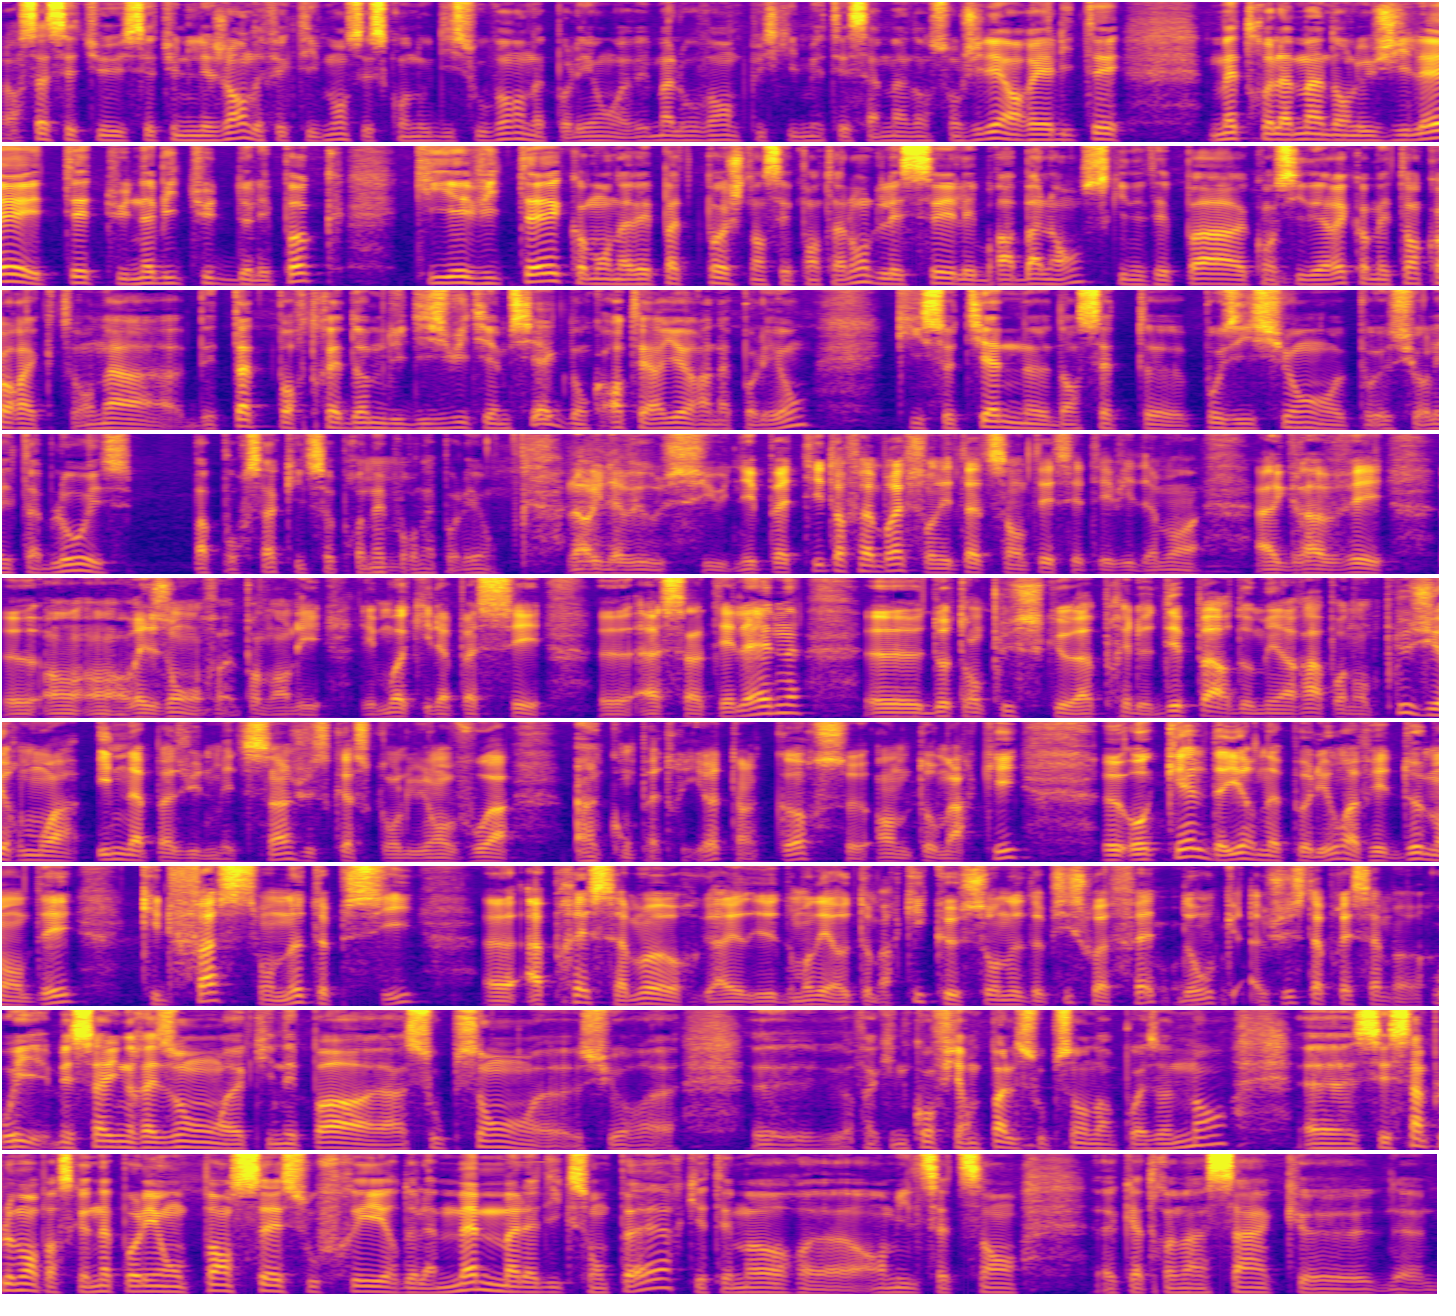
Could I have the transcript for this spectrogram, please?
Alors ça, c'est une légende, effectivement, c'est ce qu'on nous dit souvent. Napoléon avait mal au ventre puisqu'il mettait sa main dans son gilet. En réalité, mettre la main dans le gilet était une habitude de l'époque qui évitait, comme on n'avait pas de poche dans ses pantalons, de laisser les bras ballants, ce qui n'était pas considéré comme étant correct. On a des tas de portraits d'hommes du XVIIIe siècle, donc antérieurs à Napoléon, qui se tiennent dans cette position euh, sur les tableaux et pas pour ça qu'il se prenait pour Napoléon. Alors il avait aussi une hépatite. Enfin bref, son état de santé s'est évidemment aggravé euh, en, raison, enfin, pendant les, mois qu'il a passés euh, à Sainte-Hélène. Euh, d'autant plus qu'après le départ d'Oméara, pendant plusieurs mois, il n'a pas eu de médecin jusqu'à ce qu'on lui envoie un compatriote, un Corse, Anto Marchi, auquel d'ailleurs Napoléon avait demandé qu'il fasse son autopsie après sa mort. Il a demandé à Automarquis que son autopsie soit faite donc juste après sa mort. Oui, mais ça a une raison qui n'est pas un soupçon euh, sur, enfin qui ne confirme pas le soupçon d'empoisonnement. c'est simplement parce que Napoléon pensait souffrir de la même maladie que son père, qui était mort en 1785 d'un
